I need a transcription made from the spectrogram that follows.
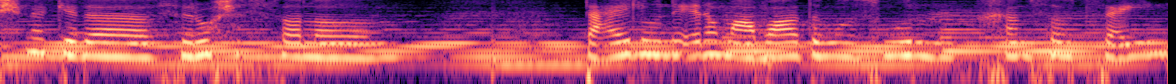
وإحنا كده في روح الصلاة. تعالوا نقرأ مع بعض مزمور 95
